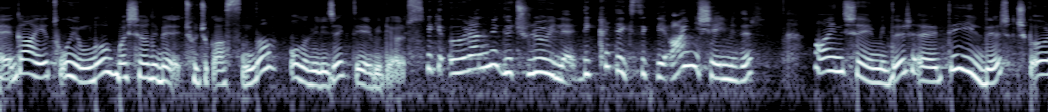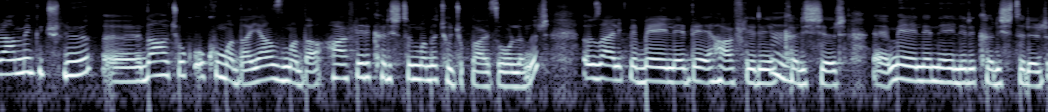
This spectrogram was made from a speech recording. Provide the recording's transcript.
e, gayet uyumlu, başarılı bir çocuk aslında olabilecek diyebiliyoruz. Peki öğrenme güçlüğüyle dikkat eksikliği aynı şey midir? Aynı şey midir? E, değildir. Çünkü öğrenme güçlüğü e, daha çok okumada, yazmada, harfleri karıştırmada çocuklar zorlanır. Özellikle B ile D harfleri karışır, e, M ile N'leri karıştırır.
